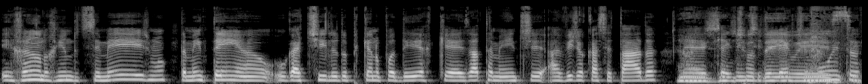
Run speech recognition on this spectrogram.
errando, rindo de si mesmo. Também tem a, o gatilho do pequeno poder, que é exatamente a videocacetada, né? Ai, que a gente diverte esse. muito.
